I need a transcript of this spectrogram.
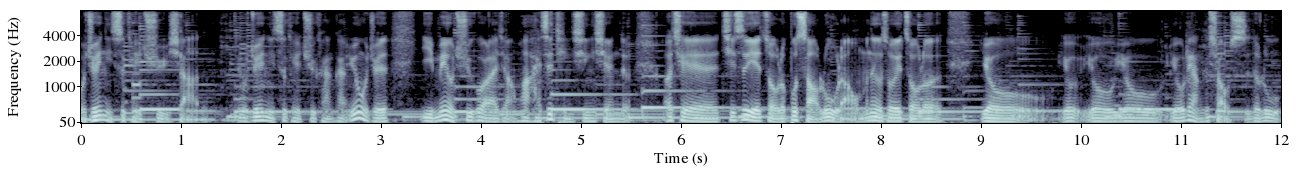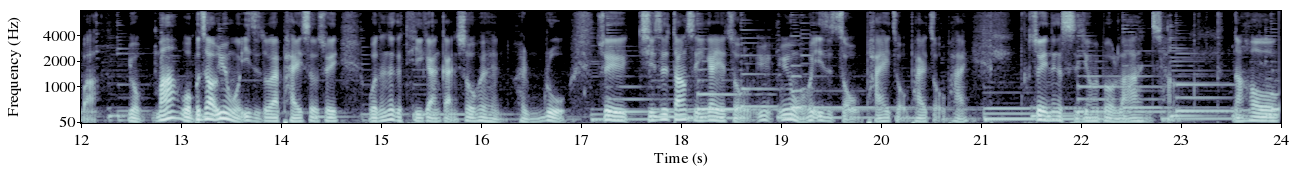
我觉得你是可以去一下的，我觉得你是可以去看看，因为我觉得以没有去过来讲的话，还是挺新鲜的，而且其实也走了不少路了。我们那个时候也走了有有有有有两个小时的路吧？有吗？我不知道，因为我一直都在拍摄，所以我的那个体感感受会很很弱，所以其实当时应该也走，因为因为我会一直走拍走拍走拍，所以那个时间会被我拉很长，然后。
